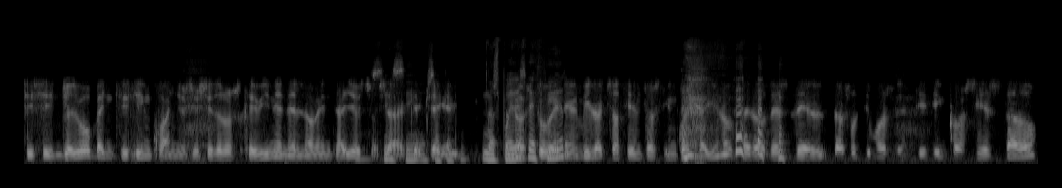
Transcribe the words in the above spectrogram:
sí, sí, yo llevo 25 años, yo soy de los que vine en el 98, o sea, que, nos puedes no estuve en el 1851, pero desde los últimos 25 sí he estado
